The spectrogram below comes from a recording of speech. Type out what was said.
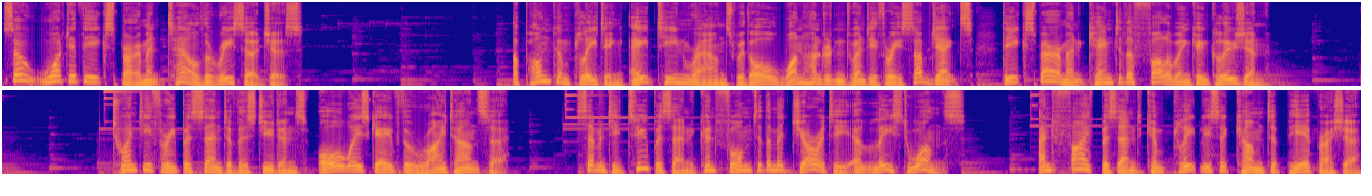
So what did the experiment tell the researchers? Upon completing 18 rounds with all 123 subjects, the experiment came to the following conclusion. 23% of the students always gave the right answer. 72% conformed to the majority at least once. And 5% completely succumbed to peer pressure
